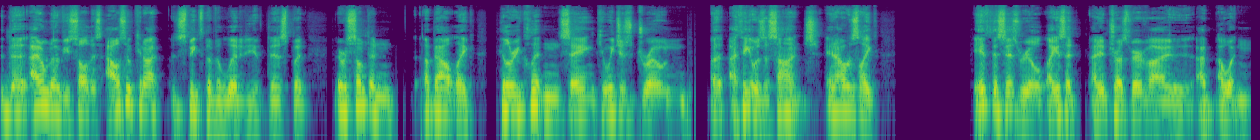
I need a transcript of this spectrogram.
the I don't know if you saw this. I also cannot speak to the validity of this, but there was something about like Hillary Clinton saying, "Can we just drone?" Uh, I think it was Assange, and I was like, "If this is real, like I said, I didn't trust verify. I, I wasn't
